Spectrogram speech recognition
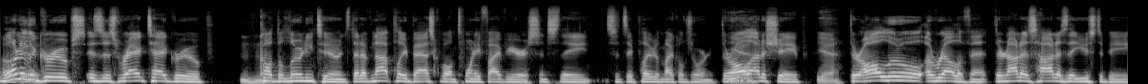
One of the groups is this ragtag group called the Looney Tunes that have not played basketball in 25 years since they since they played with Michael Jordan. They're all out of shape. Yeah. They're all a little irrelevant. They're not as hot as they used to be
